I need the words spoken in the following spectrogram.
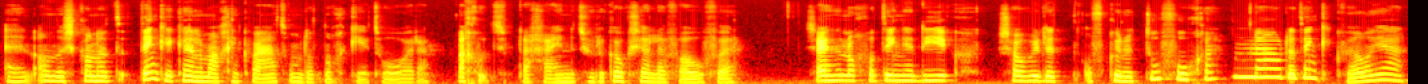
En anders kan het denk ik helemaal geen kwaad om dat nog een keer te horen. Maar goed, daar ga je natuurlijk ook zelf over. Zijn er nog wat dingen die ik zou willen of kunnen toevoegen? Nou, dat denk ik wel, ja.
